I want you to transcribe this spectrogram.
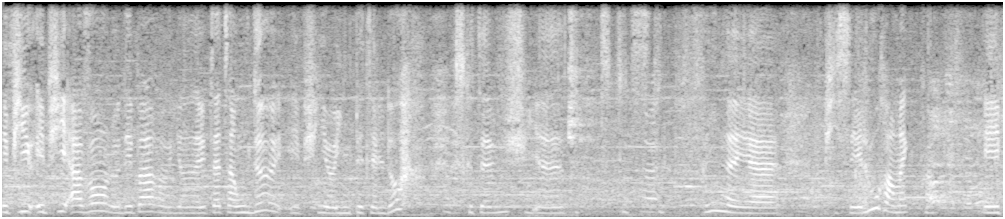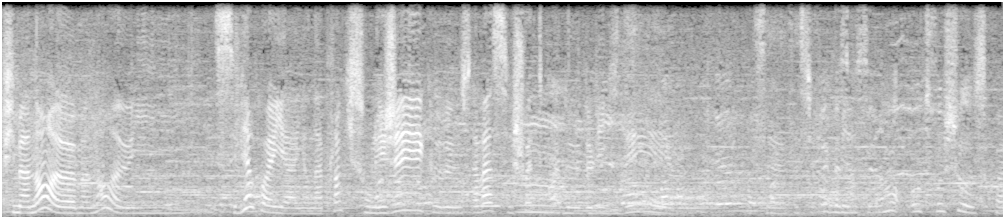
Et puis, et puis avant le départ, il y en avait peut-être un ou deux, et puis euh, ils me pétaient le dos. Parce que t'as vu, je suis euh, toute, fine, et puis c'est lourd un mec, quoi. Et puis maintenant, maintenant c'est bien, quoi. Il y, y, en a plein qui sont légers, que ça va, c'est chouette de, les guider c'est vraiment autre chose, quoi.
